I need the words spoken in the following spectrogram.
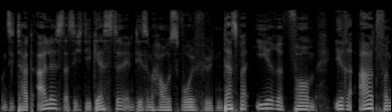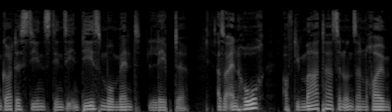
und sie tat alles, dass sich die Gäste in diesem Haus wohlfühlten. Das war ihre Form, ihre Art von Gottesdienst, den sie in diesem Moment lebte. Also ein Hoch auf die Marthas in unseren Räumen,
